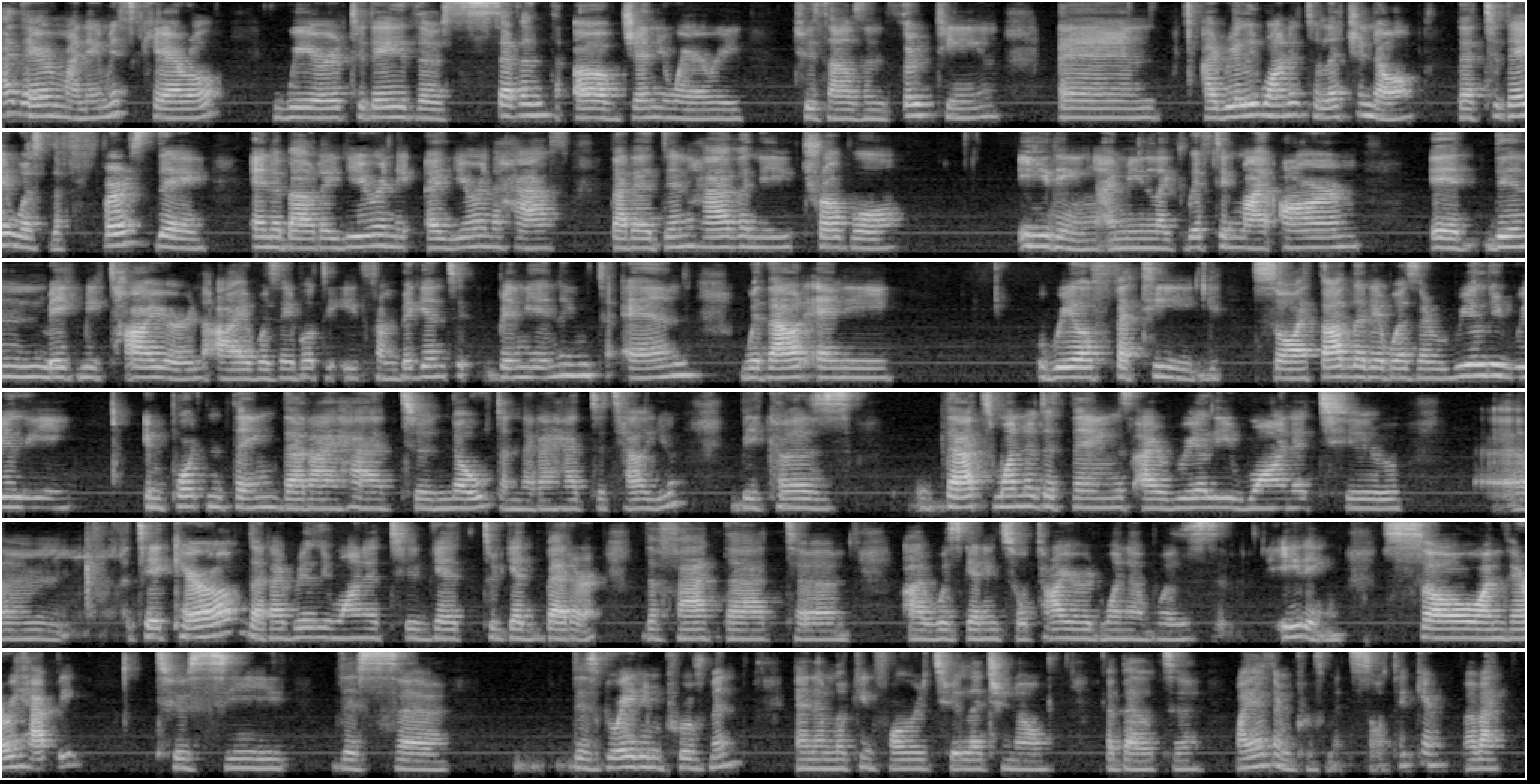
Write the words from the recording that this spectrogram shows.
Hi there, my name is Carol. We're today the 7th of January 2013 and I really wanted to let you know that today was the first day in about a year and a year and a half that I didn't have any trouble eating. I mean like lifting my arm it didn't make me tired. I was able to eat from begin to, beginning to end without any real fatigue. So I thought that it was a really, really important thing that I had to note and that I had to tell you because that's one of the things I really wanted to um, take care of that I really wanted to get to get better. The fact that uh, I was getting so tired when I was eating. So I'm very happy to see this uh, this great improvement and I'm looking forward to let you know about uh, my other improvements. So take care. Bye-bye.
